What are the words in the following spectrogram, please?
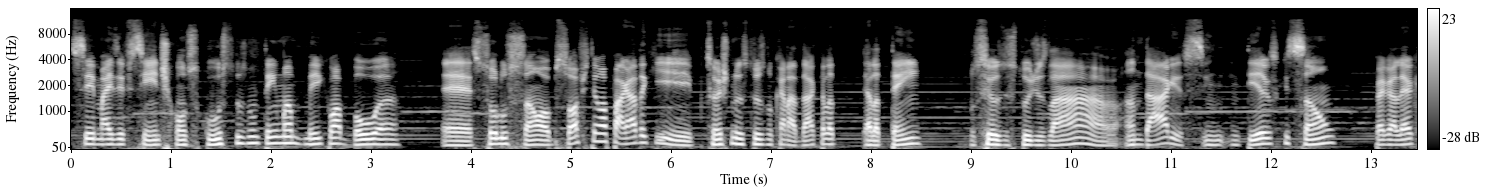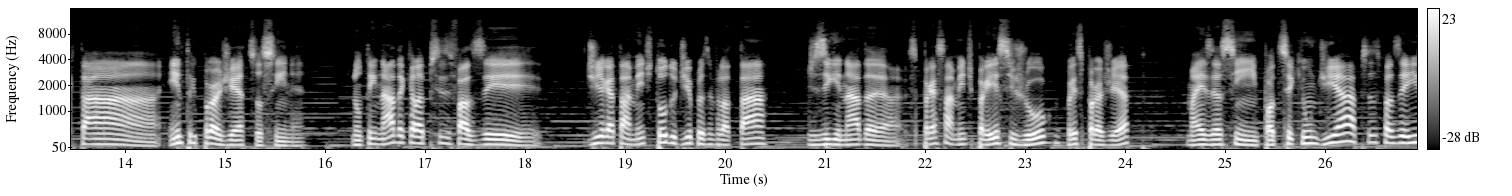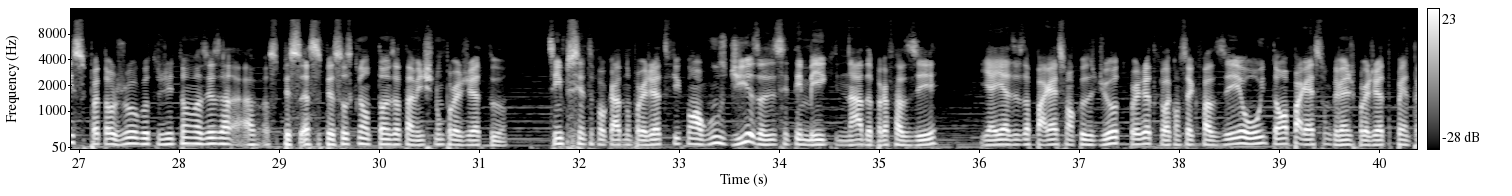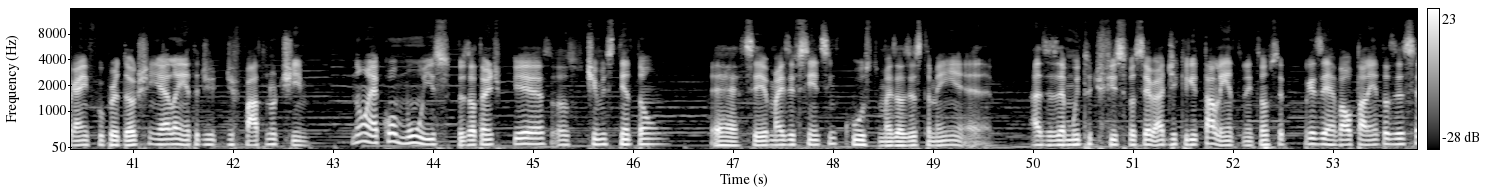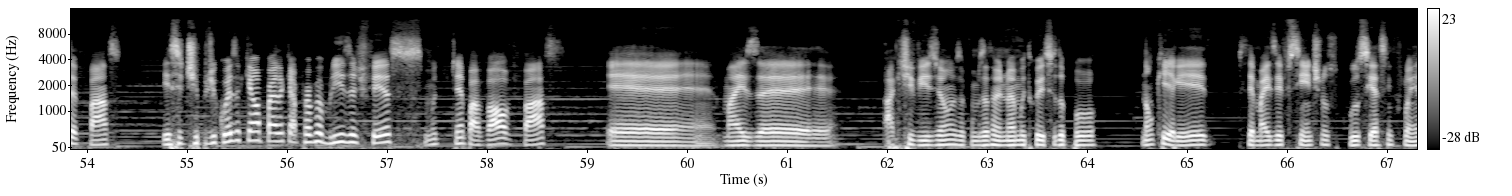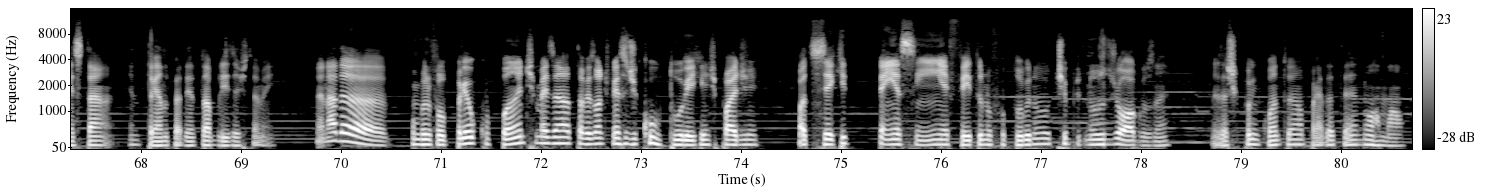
ser mais eficiente com os custos, não tem uma meio que uma boa é, solução. A Ubisoft tem uma parada que, principalmente nos estúdios no Canadá, que ela, ela tem nos seus estúdios lá andares inteiros que são pra galera que tá entre projetos, assim, né? Não tem nada que ela precise fazer diretamente todo dia, por exemplo, ela tá designada expressamente para esse jogo, para esse projeto. Mas assim, pode ser que um dia ah, precisa fazer isso para tal jogo, outro dia. Então, às vezes, a, a, as, essas pessoas que não estão exatamente num projeto 100% focado no projeto ficam alguns dias, às vezes, sem ter meio que nada para fazer. E aí, às vezes, aparece uma coisa de outro projeto que ela consegue fazer, ou então aparece um grande projeto para entrar em full production e ela entra de, de fato no time. Não é comum isso, exatamente porque os times tentam é, ser mais eficientes em custo, mas às vezes também é, às vezes é muito difícil você adquirir talento, né? Então, você preservar o talento, às vezes você faz esse tipo de coisa que é uma parada que a própria Blizzard fez muito tempo, a Valve faz. É, mas é. Activision, como exatamente, não é muito conhecido por não querer ser mais eficiente nos custos e essa influência está entrando para dentro da Blizzard também. Não é nada, como o Bruno falou, preocupante, mas é talvez uma diferença de cultura aí que a gente pode. Pode ser que tenha sim efeito no futuro no tipo, nos jogos, né? Mas acho que por enquanto é uma parada até normal.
